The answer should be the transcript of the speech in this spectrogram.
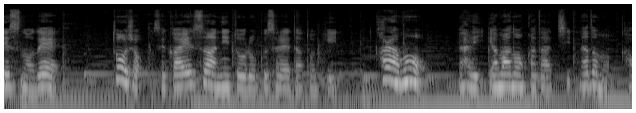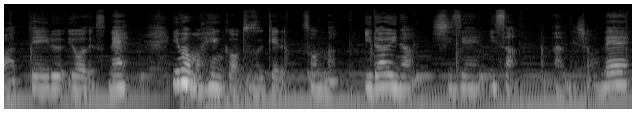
ですので当初世界遺産に登録された時からもやはり山の形なども変わっているようですね。今も変化を続けるそんな偉大な自然遺産なんでしょうね。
